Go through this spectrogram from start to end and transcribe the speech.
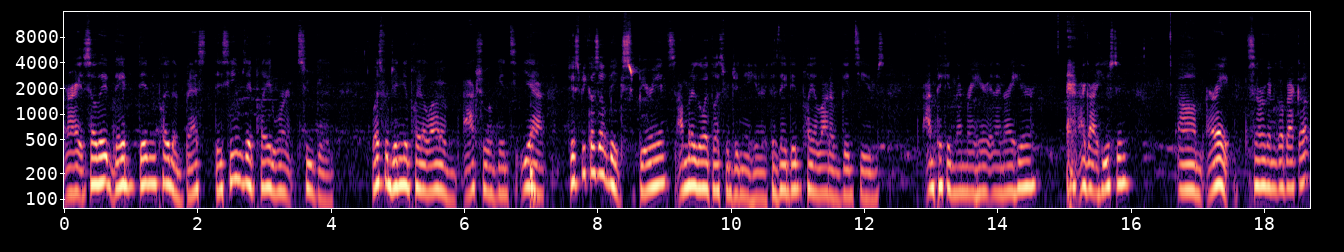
All right. So they they didn't play the best. The teams they played weren't too good. West Virginia played a lot of actual good. Te- yeah. Just because of the experience, I'm gonna go with West Virginia here because they did play a lot of good teams. I'm picking them right here, and then right here, I got Houston. Um, all right, so now we're gonna go back up.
